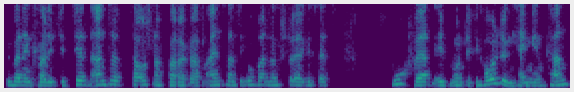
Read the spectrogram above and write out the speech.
über einen qualifizierten Anteilstausch nach 21 Umwandlungssteuergesetz Buchwert eben unter die Holding hängen kann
